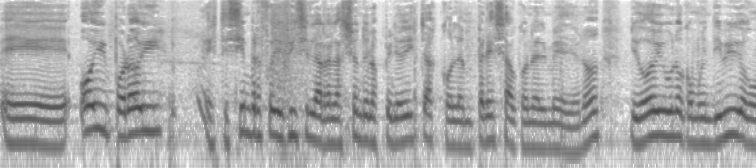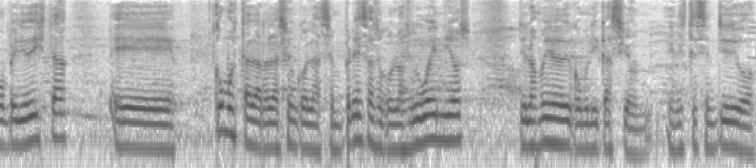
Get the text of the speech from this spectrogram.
eh, hoy por hoy, este, siempre fue difícil la relación de los periodistas con la empresa o con el medio, ¿no? Digo, hoy uno como individuo, como periodista, eh, ¿cómo está la relación con las empresas o con los dueños de los medios de comunicación? En este sentido, digo,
